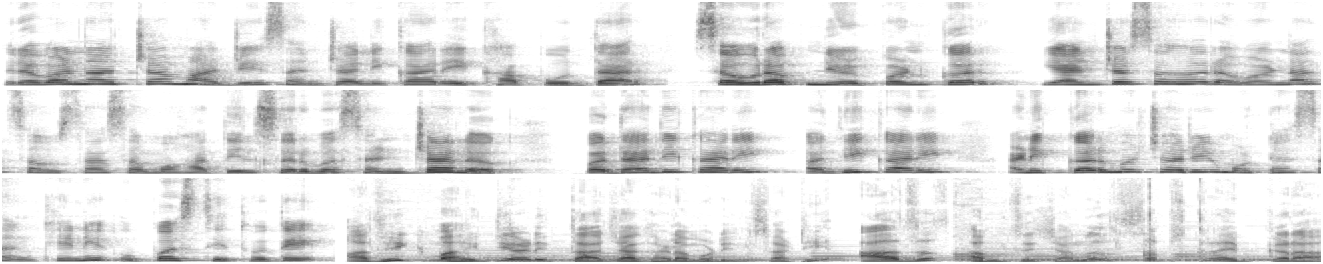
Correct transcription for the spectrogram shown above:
रवळनाथच्या माजी संचालिका रेखा पोद्दार सौरभ निळपणकर यांच्यासह रवळनाथ संस्था समूहातील सर्व संचालक पदाधिकारी अधिकारी आणि कर्मचारी मोठ्या संख्येने उपस्थित होते. अधिक माहिती आणि ताज्या घडामोडींसाठी आजच आमचे चॅनल सबस्क्राईब करा.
